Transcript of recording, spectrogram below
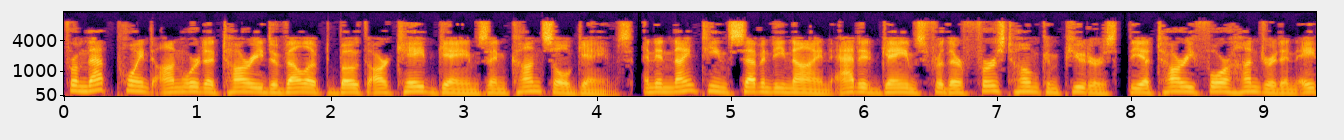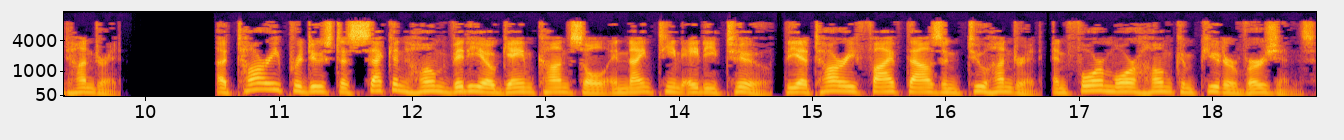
From that point onward Atari developed both arcade games and console games, and in 1979 added games for their first home computers, the Atari 400 and 800. Atari produced a second home video game console in 1982, the Atari 5200, and four more home computer versions.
